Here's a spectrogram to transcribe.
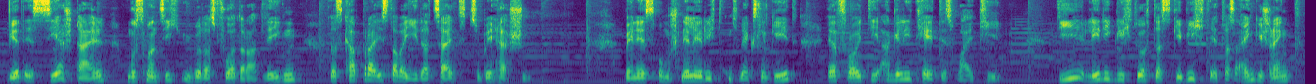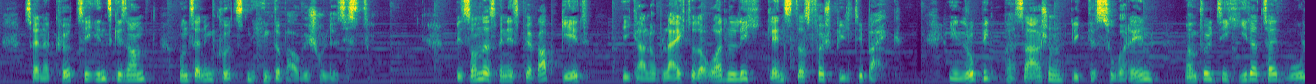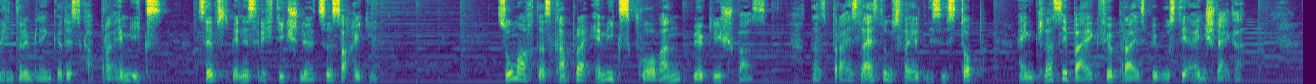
Wird es sehr steil, muss man sich über das Vorderrad legen, das Capra ist aber jederzeit zu beherrschen. Wenn es um schnelle Richtungswechsel geht, erfreut die Agilität des YT, die lediglich durch das Gewicht etwas eingeschränkt, seiner Kürze insgesamt und seinem kurzen Hinterbau geschuldet ist. Besonders wenn es bergab geht, egal ob leicht oder ordentlich, glänzt das verspielte Bike. In ruppigen Passagen liegt es souverän, man fühlt sich jederzeit wohl hinter dem Lenker des Capra MX, selbst wenn es richtig schnell zur Sache geht. So macht das Capra MX Core One wirklich Spaß. Das Preis-Leistungs-Verhältnis ist top, ein klasse Bike für preisbewusste Einsteiger.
